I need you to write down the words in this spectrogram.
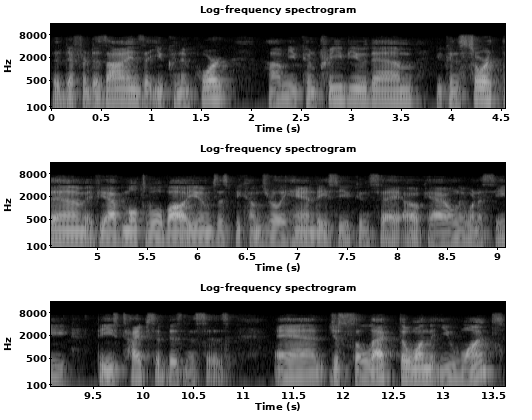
the different designs that you can import. Um, you can preview them, you can sort them. If you have multiple volumes, this becomes really handy. So you can say, okay, I only want to see these types of businesses. And just select the one that you want.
